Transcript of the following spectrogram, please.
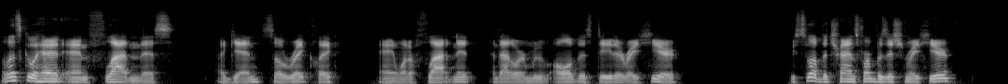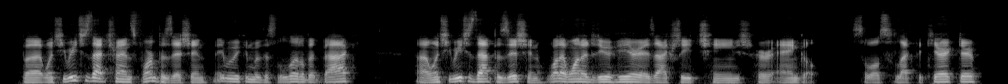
Now let's go ahead and flatten this again. So right click and want to flatten it and that'll remove all of this data right here. We still have the transform position right here, but when she reaches that transform position, maybe we can move this a little bit back. Uh, when she reaches that position, what I wanted to do here is actually change her angle. So we'll select the character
